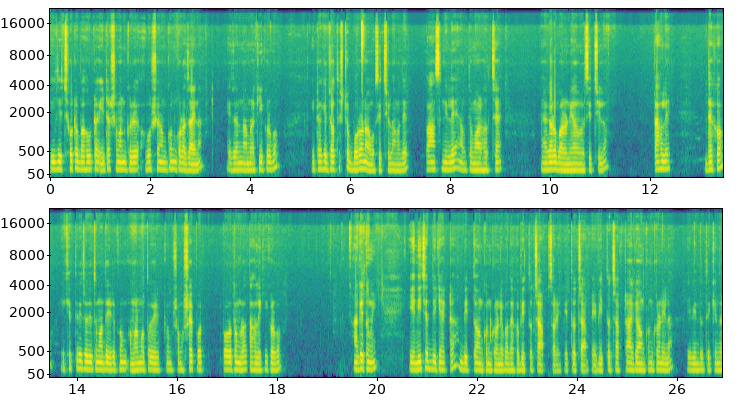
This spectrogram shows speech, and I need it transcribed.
এই যে ছোট বাহুটা, এটার সমান করে অবশ্যই অঙ্কন করা যায় না। এজন্য আমরা কি করব? এটাকে যথেষ্ট বড় নেওয়া উচিত ছিল আমাদের। পাঁচ নিলে তোমার হচ্ছে এগারো বারো নেওয়া উচিত ছিল। তাহলে দেখো, এক্ষেত্রে যদি তোমাদের এরকম, আমার মতো এরকম সমস্যায় পড়ো তোমরা, তাহলে কি করব? আগে তুমি এই নিচের দিকে একটা বৃত্ত অঙ্কন করে নেবা। দেখো, বৃত্তচাপ সরি বৃত্তচাপ। এই বৃত্তচাপটা আগে অঙ্কন করে নিলাম এই বিন্দুতে কেন্দ্র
